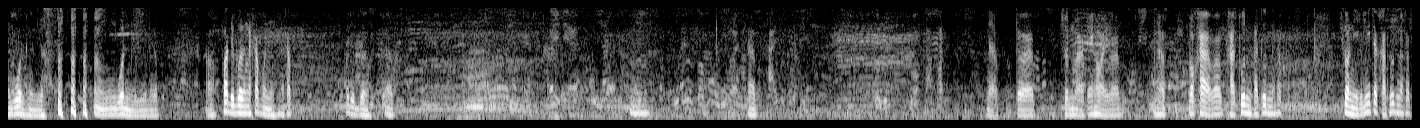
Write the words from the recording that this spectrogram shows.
ยังวนกันอยู่ยังวนกันอยู่นะครับเอพ่อเดี๋ยวเบิ้งนะครับวันนี้นะครับพ่อเดี๋ยวเบิ้งครับครับนะครับแต่ส่วนมากได้หอยว่านะครับเพราะข่าวว่าขาดทุนขาดทุนนะครับ ส่วนนี้ก็มีแต่ขาดทุนนะครับ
